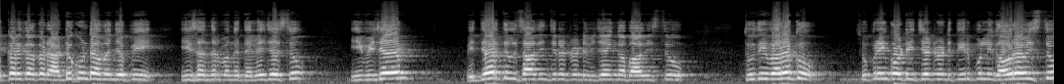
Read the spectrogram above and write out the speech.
ఎక్కడికక్కడ అడ్డుకుంటామని చెప్పి ఈ సందర్భంగా తెలియజేస్తూ ఈ విజయం విద్యార్థులు సాధించినటువంటి విజయంగా భావిస్తూ తుది వరకు సుప్రీంకోర్టు ఇచ్చేటువంటి తీర్పుల్ని గౌరవిస్తూ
